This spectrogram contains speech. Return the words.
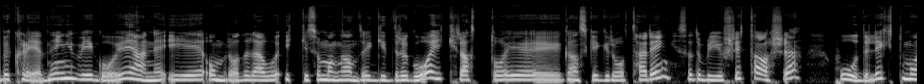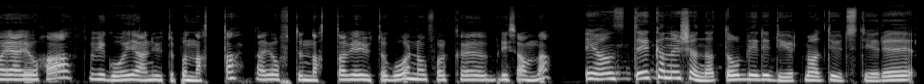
bekledning. Vi går jo gjerne i områder der hvor ikke så mange andre gidder å gå, i kratt og i ganske grå terreng, så det blir jo slitasje. Hodelykt må jeg jo ha, for vi går gjerne ute på natta. Det er jo ofte natta vi er ute og går når folk eh, blir savna. Ja, det kan jeg skjønne at da blir det dyrt med alt utstyret,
